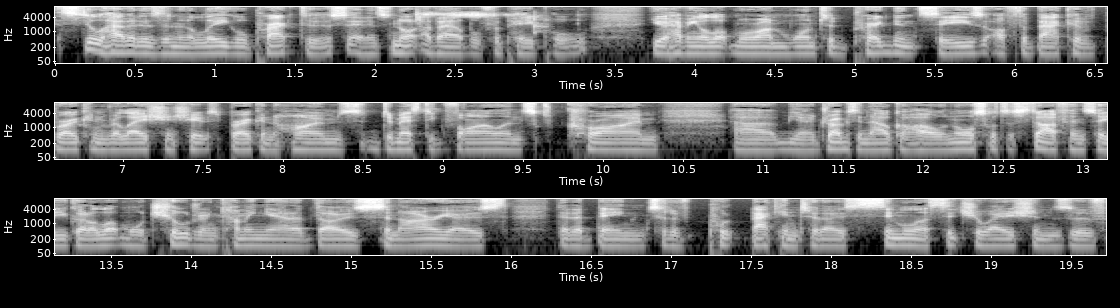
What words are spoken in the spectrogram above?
still have it as an illegal practice and it's not available for people, you're having a lot more unwanted pregnancies off the back of broken relationships, broken homes, domestic violence, crime, uh, you know, drugs and alcohol, and all sorts of stuff. And so you've got a lot more children coming out of those scenarios that are being sort of put back into those similar situations of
